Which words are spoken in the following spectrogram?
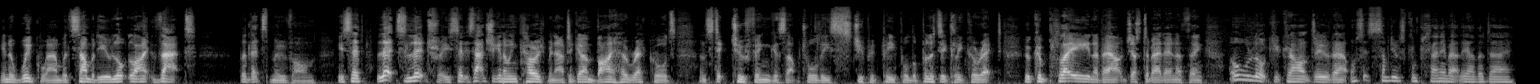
in a wigwam with somebody who looked like that. But let's move on. He said, let's literally, he said, it's actually going to encourage me now to go and buy her records and stick two fingers up to all these stupid people, the politically correct, who complain about just about anything. Oh, look, you can't do that. Was it somebody was complaining about the other day?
